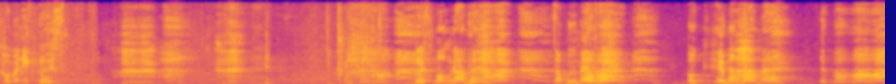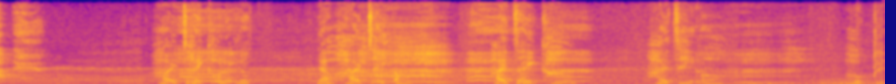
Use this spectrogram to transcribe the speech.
เข้ามานี่เกรสเกรสมองหน้าแม่จับมือแม่ไว้โอเคมองหน้าแม่หายใจเข้าลึกๆแล้วหายใจออก หายใจเข้า หายใจออกโอ้เกร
